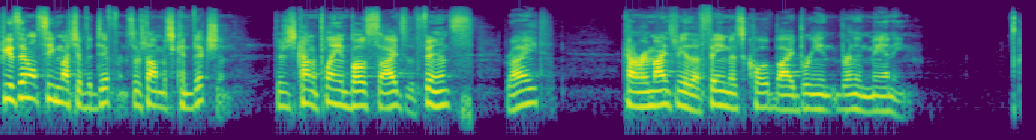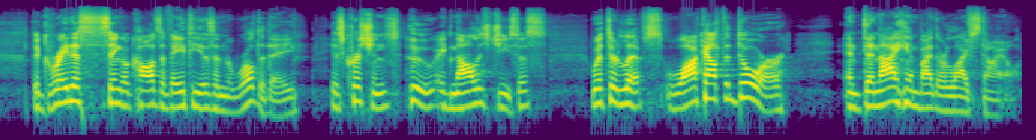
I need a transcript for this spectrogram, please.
because they don't see much of a difference. There's not much conviction. They're just kind of playing both sides of the fence, right? Kind of reminds me of the famous quote by Brennan Manning. The greatest single cause of atheism in the world today is Christians who acknowledge Jesus with their lips, walk out the door, and deny him by their lifestyle.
